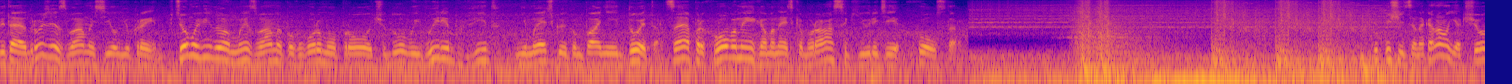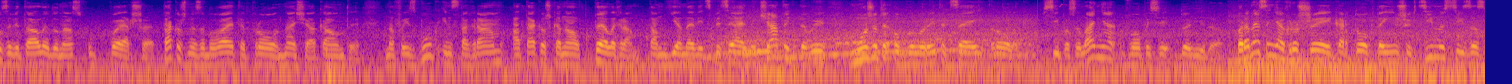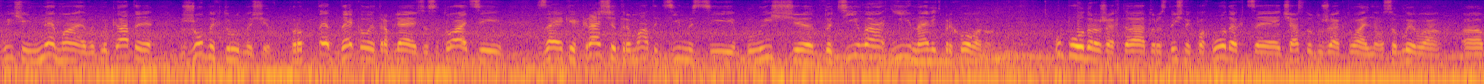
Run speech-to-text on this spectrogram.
Вітаю, друзі! З вами Сіл Юкрейн. В цьому відео ми з вами поговоримо про чудовий виріб від німецької компанії Deuter. Це прихований гаманець кабура Security Holster. Підпишіться на канал, якщо завітали до нас уперше. Також не забувайте про наші акаунти на Facebook, Instagram, а також канал Telegram. Там є навіть спеціальний чатик, де ви можете обговорити цей ролик. Всі посилання в описі до відео. Перенесення грошей, карток та інших цінностей зазвичай не має викликати жодних труднощів. Проте деколи трапляються ситуації за яких краще тримати цінності ближче до тіла і навіть приховано. У подорожах та туристичних походах це часто дуже актуально, особливо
